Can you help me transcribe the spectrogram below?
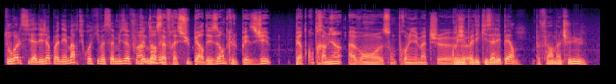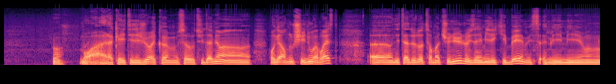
Tourelle, s'il a déjà pas Neymar, tu crois qu'il va s'amuser à En foutre même temps, Mbappé? ça ferait super désordre que le PSG perde contre Amiens avant son premier match. Mais j'ai pas dit qu'ils allaient perdre. Ils peuvent faire un match nul. Bon, ah, la qualité des joueurs est quand même celle au-dessus d'Amiens. hein. Regarde-nous chez nous à Brest. euh, on était à deux doigts de faire match nul. Ils avaient mis l'équipe B, mais, euh,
